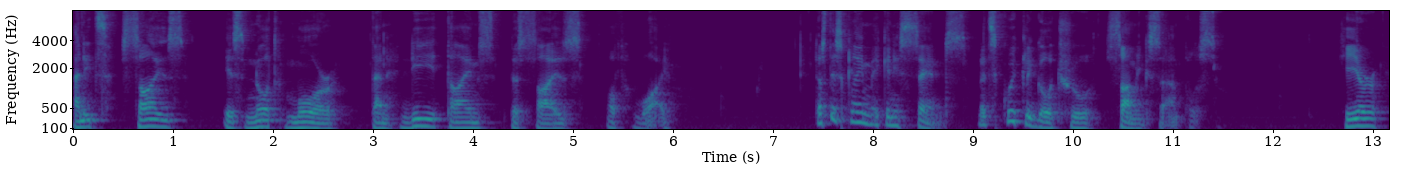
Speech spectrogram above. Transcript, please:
and its size is not more than d times the size of y. Does this claim make any sense? Let's quickly go through some examples. Here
